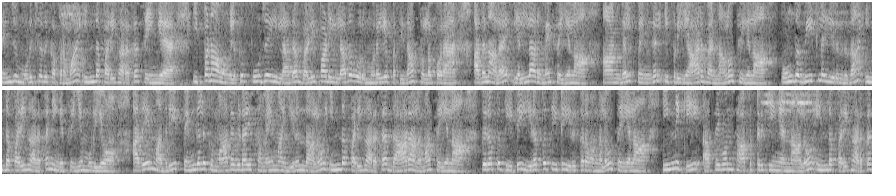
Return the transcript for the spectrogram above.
செஞ்சு முடிச்சதுக்கு அப்புறமா இந்த பரிகாரத்தை செய்யுங்க. இப்ப நான் உங்களுக்கு பூஜை இல்லாத வழிபாடு இல்லாத ஒரு முறையை பத்தி தான் சொல்ல போறேன். அதனால எல்லாருமே செய்யலாம். ஆண்கள் பெண்கள் இப்படி யார் வேணாலும் செய்யலாம். உங்க வீட்ல இருந்து தான் இந்த பரிகாரத்தை நீங்க செய்ய முடியும். அதே மாதிரி பெண்களுக்கு மாதவிடாய் சமயமா இருந்தாலும் இந்த பரிகாரத்தை தாராளமா செய்யலாம். பிறப்பு தீட்டு இறப்பு தீட்டு இருக்கிறவங்களும் செய்யலாம். இன்னைக்கு அசைவம் சாப்பிட்டு இருக்கீங்கன்னாலும் இந்த பரிகாரத்தை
